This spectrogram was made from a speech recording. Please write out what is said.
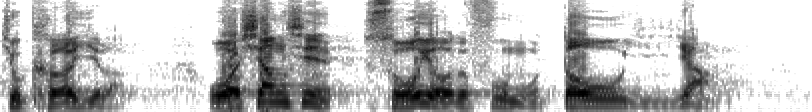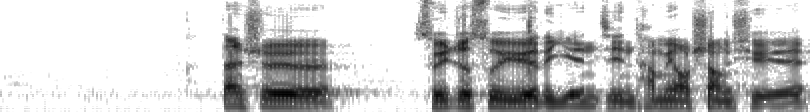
就可以了。我相信所有的父母都一样，但是。随着岁月的演进，他们要上学，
